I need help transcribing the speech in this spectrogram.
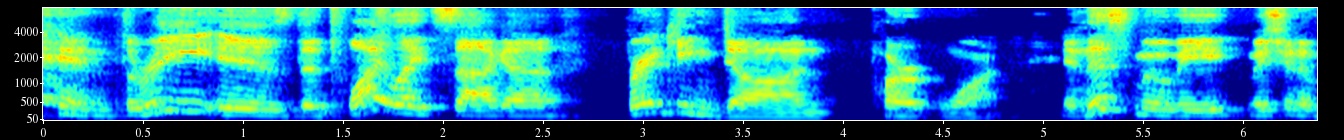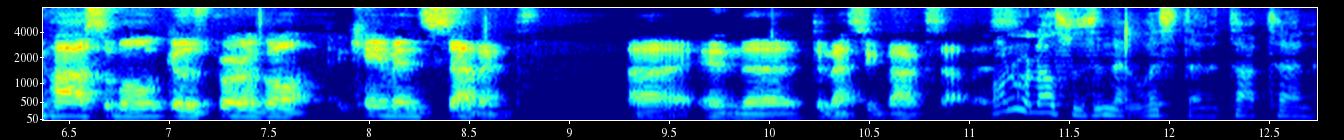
and three is The Twilight Saga Breaking Dawn Part 1. In this movie, Mission Impossible Ghost Protocol came in seventh uh, in the domestic box office. I wonder what else was in that list then, the top 10.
